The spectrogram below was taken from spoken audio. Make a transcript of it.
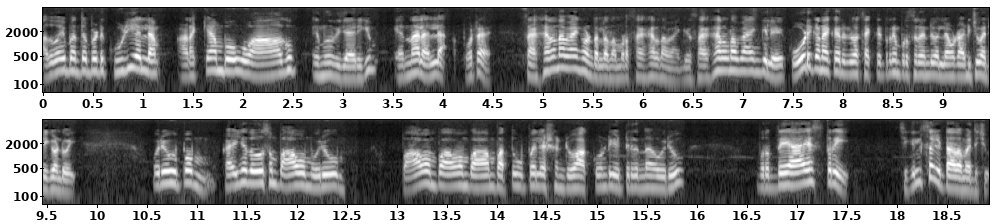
അതുമായി ബന്ധപ്പെട്ട് കുഴിയെല്ലാം അടയ്ക്കാൻ പോകുവാകും എന്ന് വിചാരിക്കും. എന്നാലല്ല പോട്ടെ സഹകരണ ബാങ്ക് ഉണ്ടല്ലോ നമ്മുടെ സഹകരണ ബാങ്ക്. സഹകരണ ബാങ്കിൽ കോടിക്കണക്കിന് രൂപ സെക്രട്ടറിയും പ്രസിഡന്റും എല്ലാം കൂടെ അടിച്ചു മാറ്റിക്കൊണ്ടുപോയി. ഒരു ഇപ്പം കഴിഞ്ഞ ദിവസം പാവം ഒരു പാവം പാവം പാവം പത്ത് മുപ്പത് ലക്ഷം രൂപ അക്കൗണ്ടിൽ ഇട്ടിരുന്ന ഒരു വൃദ്ധയായ സ്ത്രീ ചികിത്സ കിട്ടാതെ മരിച്ചു.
